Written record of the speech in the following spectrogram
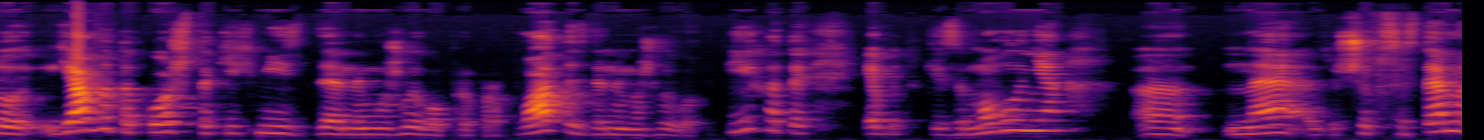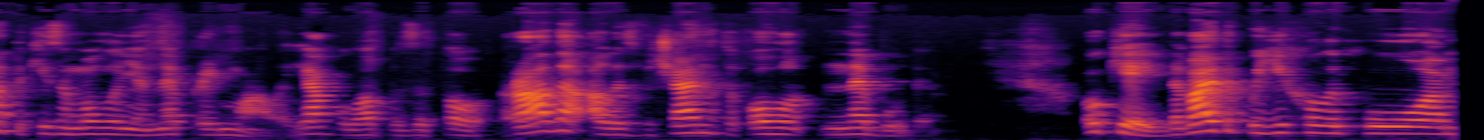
То я би також таких місць, де неможливо припаркуватись, де неможливо під'їхати, я би такі замовлення е, не щоб система такі замовлення не приймала. Я була б за то рада, але звичайно такого не буде. Окей, давайте поїхали по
